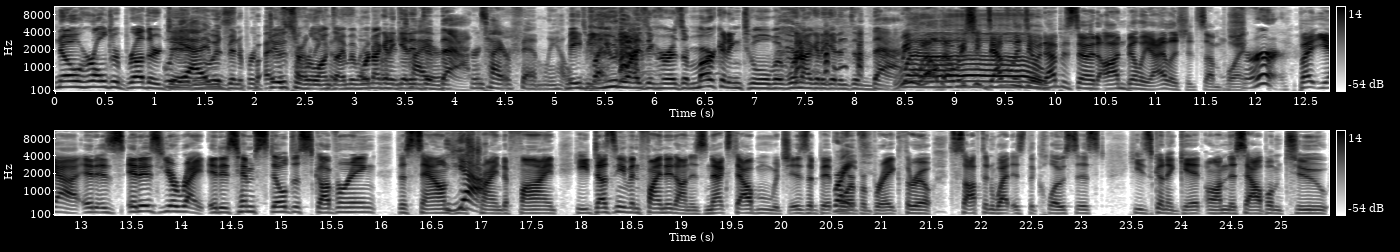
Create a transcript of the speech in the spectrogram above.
No, her older brother did, Well, yeah, who it was, had been a producer for a long time, but we're not going to get entire- into that. Her entire family helped. Maybe but- utilizing her as a marketing tool, but we're not going to get into that. We will, though. We should definitely do an episode on Billie Eilish at some point. Sure. But yeah, it is. It is. You're right. It is him still discovering the sound he's trying to find. He doesn't even find it on his next album, which is a bit more of a breakthrough. Soft and Wet is the closest he's gonna get on this album to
